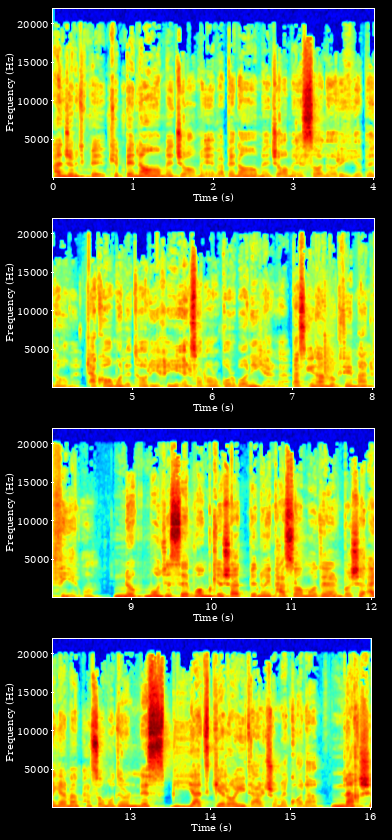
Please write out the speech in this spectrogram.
انجامید که به نام جامعه و به نام جامعه سالاری یا به نام تکامل تاریخی انسان ها رو قربانی کردن پس این هم نکته منفیه اون. موج سوم که شاید به نوعی پسامدرن باشه اگر من پسامدرن نسبیت گرایی ترجمه کنم نقش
